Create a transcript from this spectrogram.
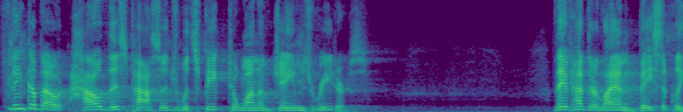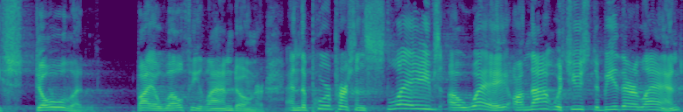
think about how this passage would speak to one of James' readers. They've had their land basically stolen by a wealthy landowner, and the poor person slaves away on that which used to be their land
